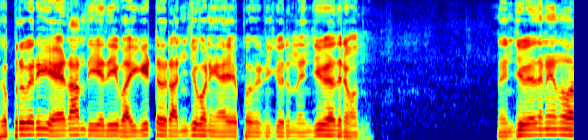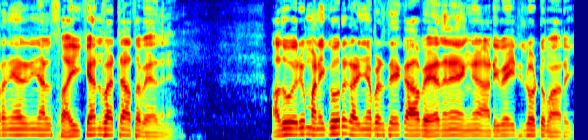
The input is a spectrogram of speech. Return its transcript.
ഫെബ്രുവരി ഏഴാം തീയതി വൈകിട്ട് ഒരു അഞ്ച് മണിയായപ്പോൾ എനിക്കൊരു നെഞ്ചുവേദന വന്നു. നെഞ്ചുവേദന എന്ന് പറഞ്ഞു കഴിഞ്ഞാൽ സഹിക്കാൻ പറ്റാത്ത വേദന. അത് ഒരു മണിക്കൂർ കഴിഞ്ഞപ്പോഴത്തേക്ക് ആ വേദന അങ്ങ് അടിവയറ്റിലോട്ട് മാറി.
